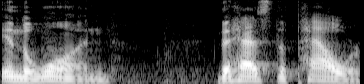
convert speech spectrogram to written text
in the one that has the power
